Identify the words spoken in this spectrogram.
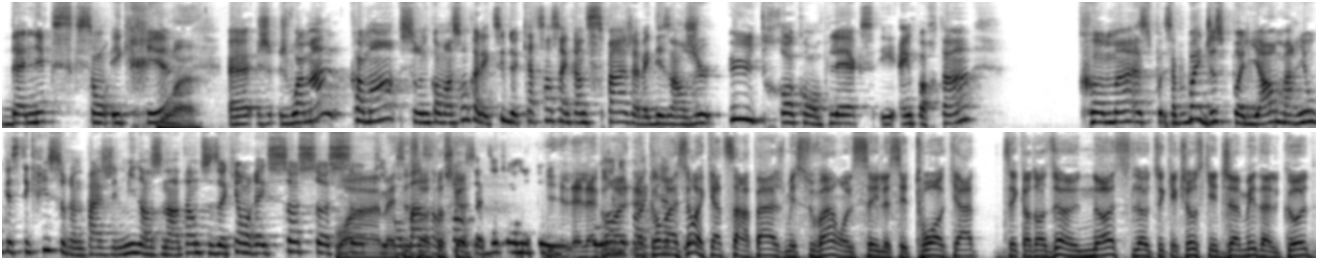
d'annexes qui sont écrites. Euh, je, vois mal comment, sur une convention collective de 456 pages avec des enjeux ultra complexes et importants, comment ça peut pas être juste poliard Mario qu'est-ce que écrit sur une page et demie dans une entente? Tu dis OK on règle ça ça ça puis on passe en chose. ça dit qu'on est la, convention a 400 pages mais souvent on le sait c'est 3 4 tu sais, quand on dit un os, là, tu sais, quelque chose qui est jamais dans le coude,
